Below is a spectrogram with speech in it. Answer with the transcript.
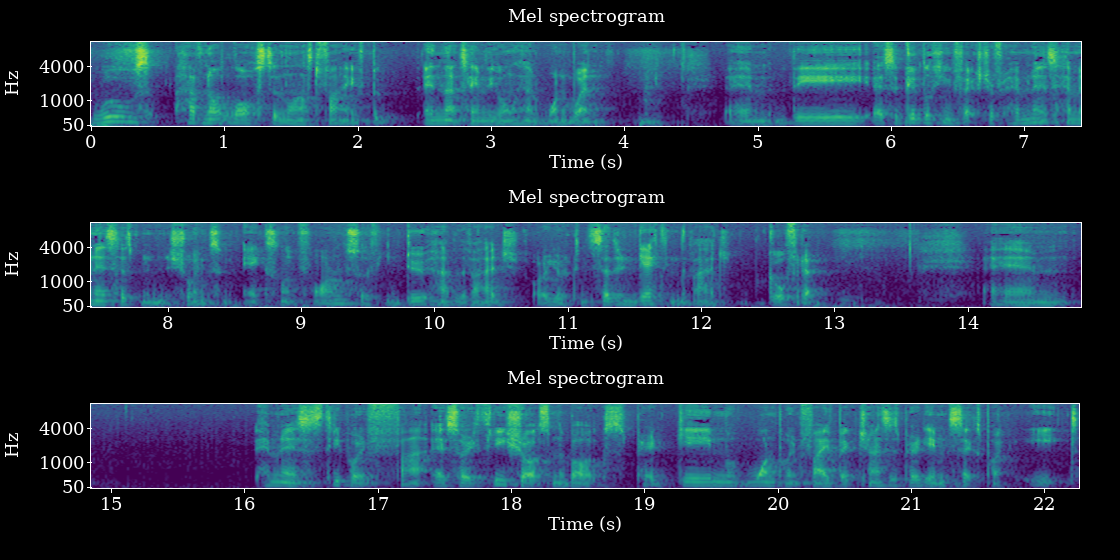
Wolves have not lost in the last five, but in that time they've only had one win. Um, they, it's a good looking fixture for Jimenez. Jimenez has been showing some excellent form, so if you do have the Vag or you're considering getting the Vag, go for it. Um, Jimenez has 3.5, uh, sorry, three shots in the box per game, 1.5 big chances per game, 6.8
